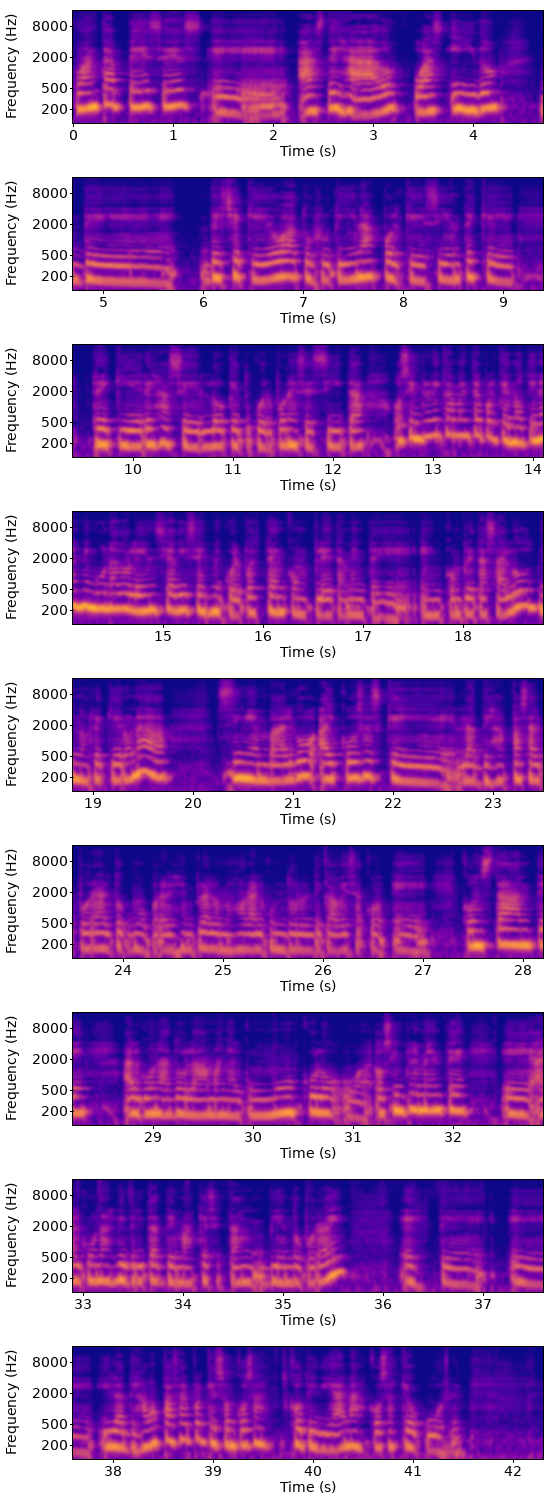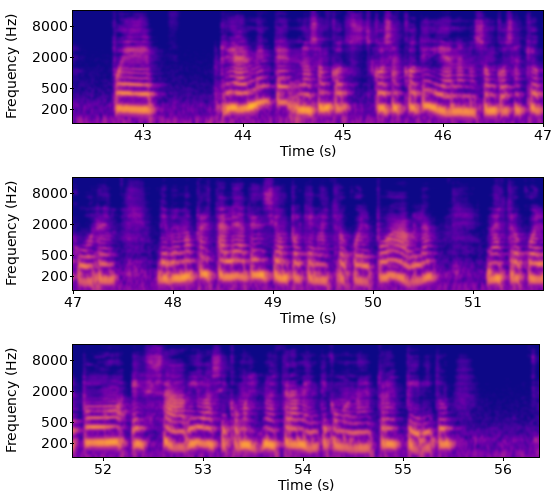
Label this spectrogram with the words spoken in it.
¿Cuántas veces eh, has dejado o has ido de, de chequeo a tus rutinas porque sientes que requieres hacer lo que tu cuerpo necesita o simplemente porque no tienes ninguna dolencia, dices mi cuerpo está en completamente en completa salud, no requiero nada. Sin embargo, hay cosas que las dejas pasar por alto, como por ejemplo a lo mejor algún dolor de cabeza eh, constante, alguna dolama en algún músculo o, simplemente eh, algunas libritas de más que se están viendo por ahí. Este, eh, y las dejamos pasar porque son cosas cotidianas, cosas que ocurren. Pues realmente no son cosas cotidianas, no son cosas que ocurren. Debemos prestarle atención porque nuestro cuerpo habla, nuestro cuerpo es sabio, así como es nuestra mente y como nuestro espíritu.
